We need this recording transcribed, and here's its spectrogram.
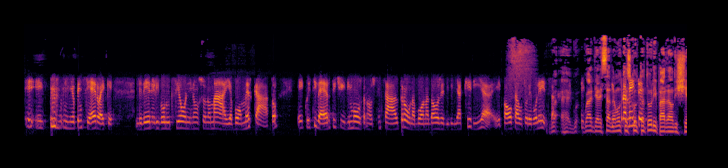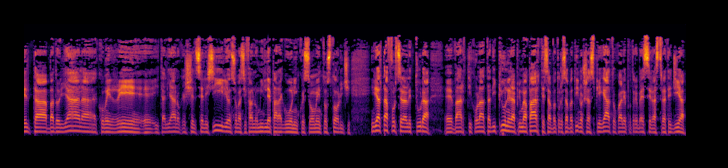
e, e il mio pensiero è che le vere rivoluzioni non sono mai a buon mercato e questi vertici dimostrano senz'altro una buona dose di vigliaccheria e poca autorevolezza. Eh, guardi Alessandra, molti ascoltatori parlano di scelta badogliana come il re eh, italiano che scelse l'esilio, insomma si fanno mille paragoni in questo momento storici. In realtà forse la lettura eh, va articolata di più. Nella prima parte Salvatore Sabatino ci ha spiegato quale potrebbe essere la strategia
